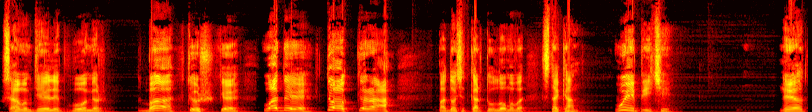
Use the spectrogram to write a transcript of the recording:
«В самом деле умер. Батюшки, воды, доктора!» Подносит к рту Ломова стакан. «Выпейте!» «Нет,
